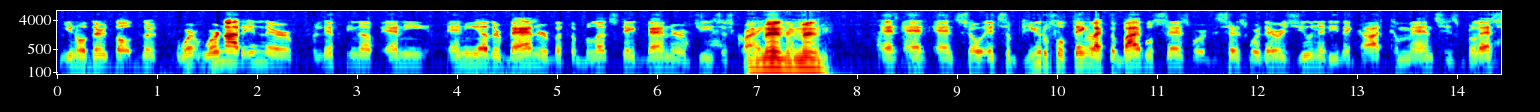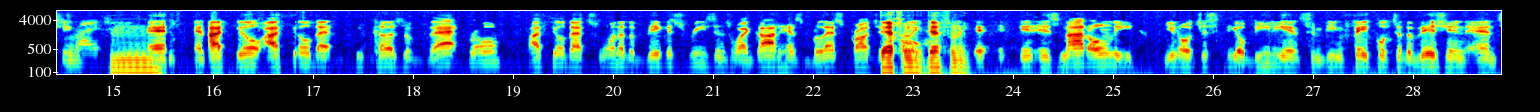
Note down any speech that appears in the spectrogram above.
you know they're, the the we're we're not in there lifting up any any other banner but the bloodstained banner of That's right. Jesus Christ Amen. Amen. That's and and and so it's a beautiful thing like the bible says where it says where there is unity that god commands his blessing right. Mm. and and i feel i feel that because of that bro i feel that's one of the biggest reasons why god has blessed project Definitely. Hope. Definitely. it, it, it is not only you know just the obedience and being faithful to the vision and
